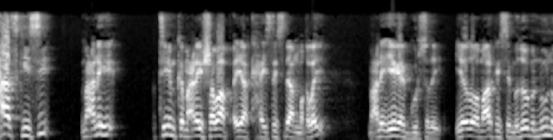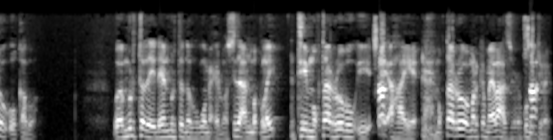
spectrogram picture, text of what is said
Xaaskiisi macnihii tiimka macnihii shabaab ayaa kaxaystay sidaan maqlay macnihii iyagaa guursaday iyadoo ma arkaysa madoobe nunow uu qabo. Waa murtad ay dheheen murtadna kuguma xirmo. Sida aan maqlay tiim mukhtaar robow ay ahaayeen. Mukhtaar robow marka meelahaasi xukumi jiray.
